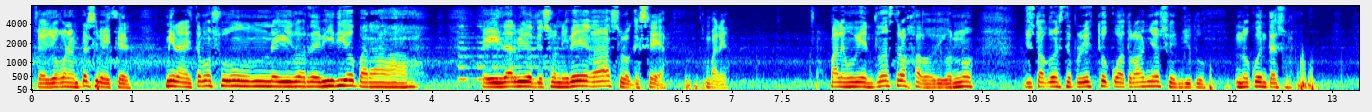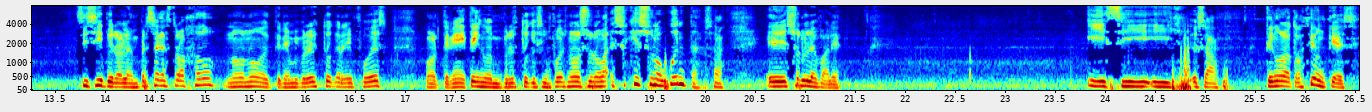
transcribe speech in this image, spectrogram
O sea, yo llego a una empresa y me dicen, mira, necesitamos un editor de vídeo para editar vídeos de Sony Vegas o lo que sea. Vale. Vale, muy bien. ¿Dónde has trabajado? Digo, no, yo he estado con este proyecto 4 años en YouTube. No cuenta eso. Sí, sí, pero la empresa que has trabajado, no, no, tenía mi proyecto que era Infoes, bueno, tenía y tengo mi proyecto que es Infoes, no, eso no va, es que eso no cuenta, o sea, eso no les vale. Y si, o sea, tengo la otra opción que es,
